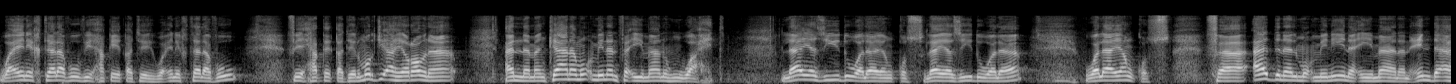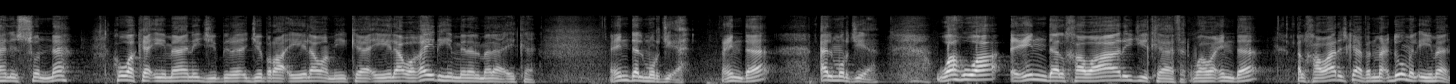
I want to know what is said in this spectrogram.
وإن اختلفوا في حقيقته وإن اختلفوا في حقيقته. المرجئة يرون أن من كان مؤمنا فإيمانه واحد. لا يزيد ولا ينقص لا يزيد ولا ولا ينقص. فأدنى المؤمنين إيمانا عند أهل السنة هو كإيمان جبرائيل وميكائيل وغيرهم من الملائكة عند المرجئة عند المرجئة. وهو عند الخوارج كافر وهو عند الخوارج كافر. معدوم الإيمان.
